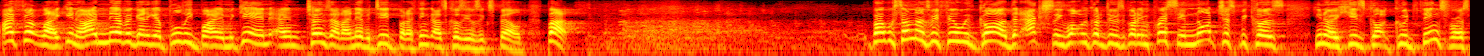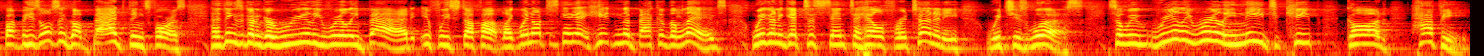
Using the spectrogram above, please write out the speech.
I felt like, you know, I'm never going to get bullied by him again. And turns out I never did, but I think that's because he was expelled. But but sometimes we feel with God that actually what we've got to do is we've got to impress Him, not just because, you know, He's got good things for us, but He's also got bad things for us. And things are going to go really, really bad if we stuff up. Like, we're not just going to get hit in the back of the legs, we're going to get to sent to hell for eternity, which is worse. So we really, really need to keep God happy.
